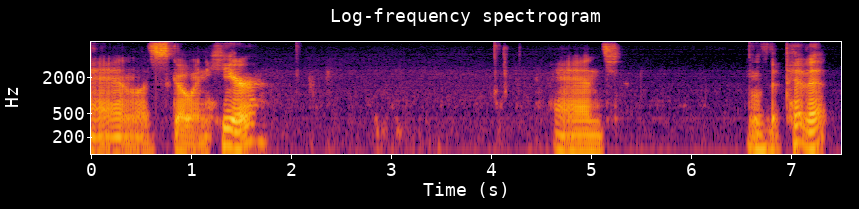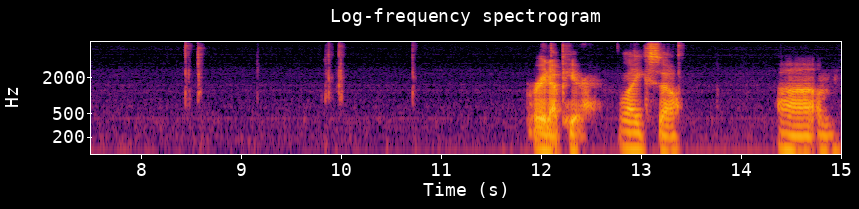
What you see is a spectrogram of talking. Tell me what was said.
and let's go in here. And move the pivot right up here like so. Um,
